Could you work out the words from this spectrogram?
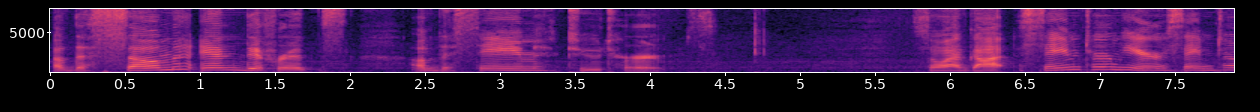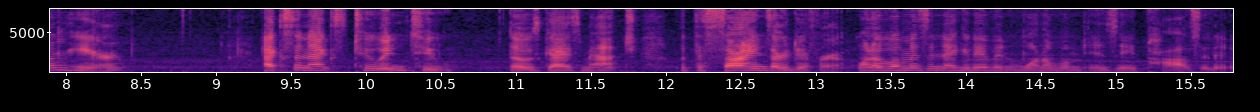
of the sum and difference of the same two terms. So I've got same term here, same term here. x and x, 2 and 2. Those guys match, but the signs are different. One of them is a negative and one of them is a positive.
